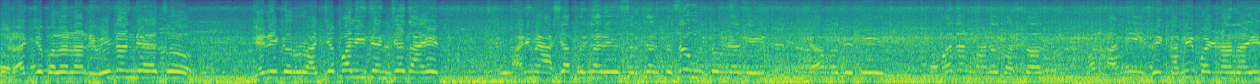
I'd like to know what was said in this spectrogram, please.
राज्यपालांना निवेदन द्यायचं जेणेकरून राज्यपालही त्यांच्यात आहेत. आणि मग अशा प्रकारे सरकार कसं उलटवण्यात येईल त्यामध्ये ते समाधान मानत असतात. पण आम्ही जे कमी पडणार नाहीत.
